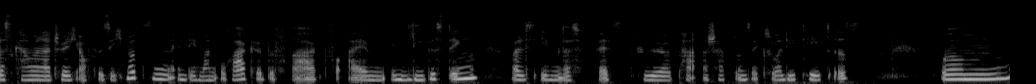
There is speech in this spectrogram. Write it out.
das kann man natürlich auch für sich nutzen, indem man Orakel befragt, vor allem in Liebesdingen, weil es eben das Fest für Partnerschaft und Sexualität ist. Um, ähm,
